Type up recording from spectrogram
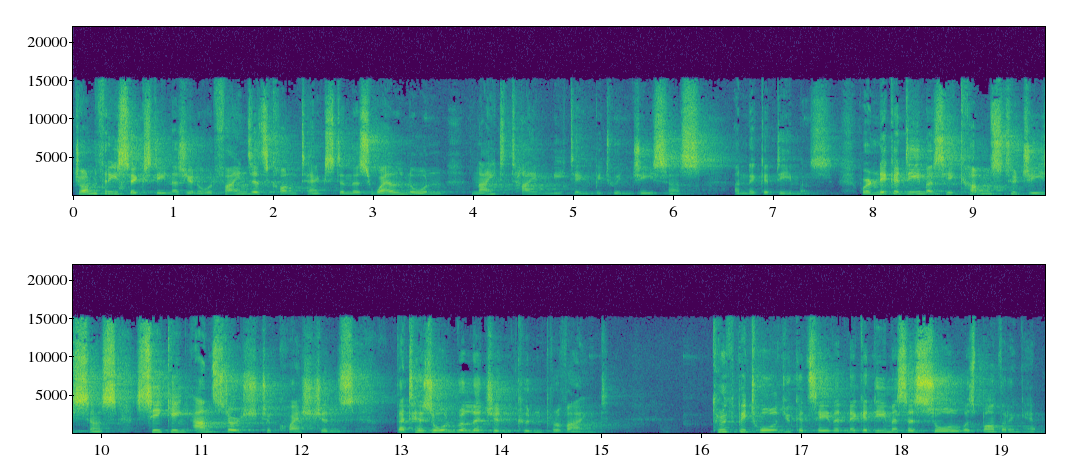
John 3:16 as you know it finds its context in this well-known nighttime meeting between Jesus and Nicodemus where Nicodemus he comes to Jesus seeking answers to questions that his own religion couldn't provide. Truth be told you could say that Nicodemus's soul was bothering him.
